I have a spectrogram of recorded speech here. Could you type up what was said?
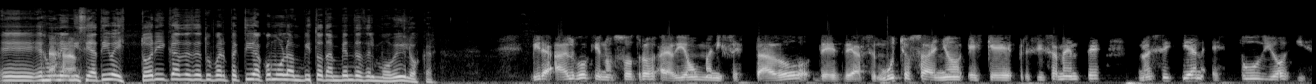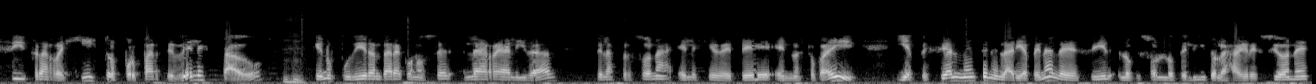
es una iniciativa histórica desde tu perspectiva. ¿Cómo lo han visto también desde el móvil, Oscar? Mira, algo que nosotros habíamos manifestado desde hace muchos años es que precisamente no existían estudios y cifras, registros por parte del Estado que nos pudieran dar a conocer la realidad de las personas LGBT en nuestro país y especialmente en el área penal, es decir, lo que son los delitos, las agresiones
